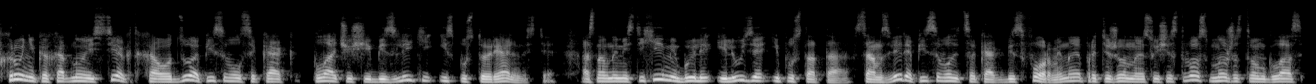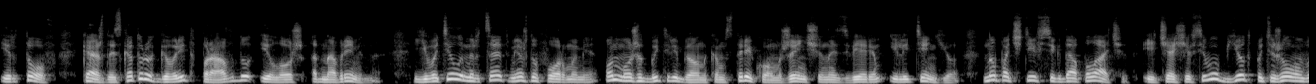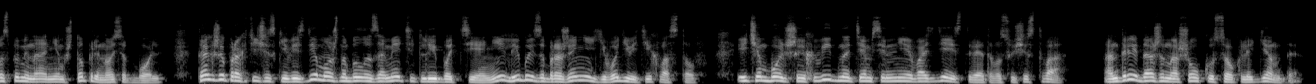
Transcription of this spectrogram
В хрониках одной из сект Хао Цзу описывался как «плачущий безликий из пустой реальности». Основными стихиями были иллюзия и пустота. Сам зверь описывается как бесформенное, протяженное существо с множеством глаз и ртов, каждый из которых говорит правду и ложь одновременно. Его тело мерцает между формами. Он может быть ребенком, стариком, женщиной, зверем или тенью, но почти всегда плачет и чаще всего бьет по тяжелым воспоминаниям, что приносят боль. Также практически везде можно было заметить либо тени, либо изображение его девяти хвостов. И чем больше их видно, тем сильнее воздействие этого существа. Андрей даже нашел кусок легенды.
